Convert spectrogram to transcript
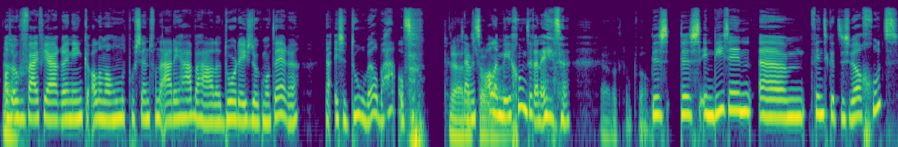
als Ja. over vijf jaar in één keer allemaal 100% van de ADH behalen door deze documentaire. Nou, is het doel wel behaald. Ja, Zijn we is z'n allen meer groente gaan eten. Ja, dat klopt wel. Dus, dus in die zin ehm, vind ik het dus wel goed.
